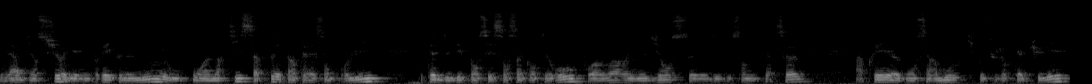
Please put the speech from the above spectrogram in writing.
Et là, bien sûr, il y a une vraie économie où, où un artiste, ça peut être intéressant pour lui, peut-être de dépenser 150 euros pour avoir une audience euh, de 200 000 personnes. Après, euh, bon, c'est un move qu'il faut toujours calculer.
